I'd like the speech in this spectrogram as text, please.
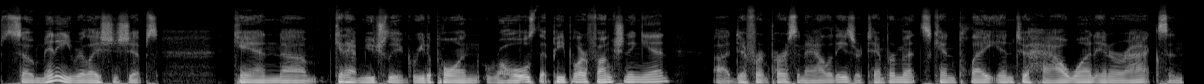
so many relationships can um, can have mutually agreed upon roles that people are functioning in. Uh, different personalities or temperaments can play into how one interacts, and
